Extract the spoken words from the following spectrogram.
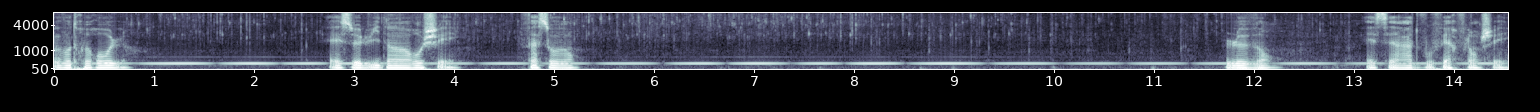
Votre rôle est celui d'un rocher face au vent. Le vent essaiera de vous faire flancher.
